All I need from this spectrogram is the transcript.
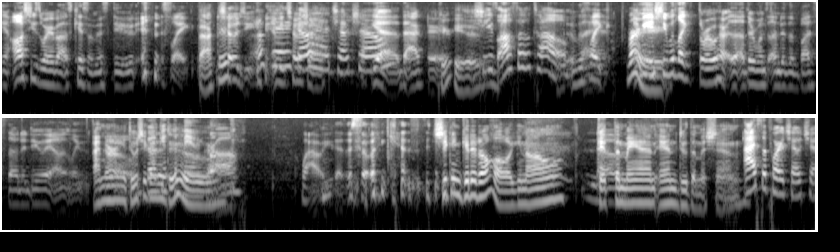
and all she's worried about is kissing this dude, and it's like The actor? Choji. Okay, I mean go Chocho. ahead, Chocho. Yeah, the actor. Period. She's also twelve. It was but like, I mean, Right. she would like throw her the other ones under the bus though to do it. I was like, I mean, do what you go gotta get do. the man, girl. wow, you guys are so against. it. She can get it all, you know? Get the man and do the mission. I support Chocho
